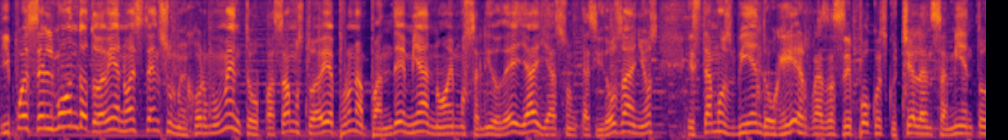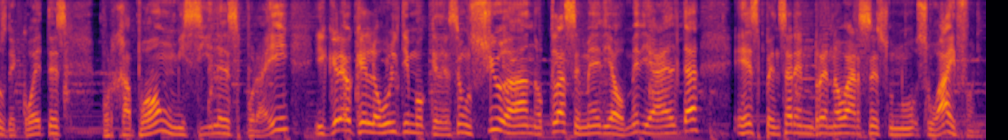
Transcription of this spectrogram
Y pues el mundo todavía no está en su mejor momento, pasamos todavía por una pandemia, no hemos salido de ella, ya son casi dos años, estamos viendo guerras, hace poco escuché lanzamientos de cohetes por Japón, misiles por ahí, y creo que lo último que desea un ciudadano clase media o media alta es pensar en renovarse su, su iPhone.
